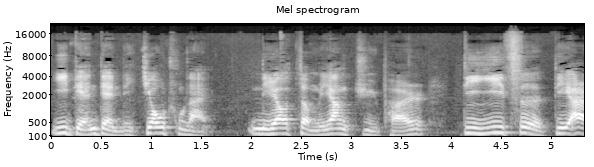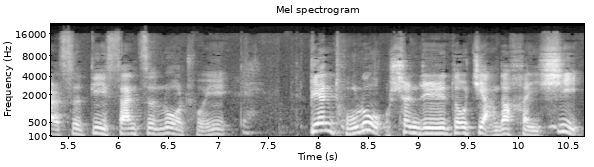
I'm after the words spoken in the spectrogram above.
一点点的教出来。你要怎么样举牌儿？第一次、第二次、第三次落锤，对，编图录甚至都讲得很细。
